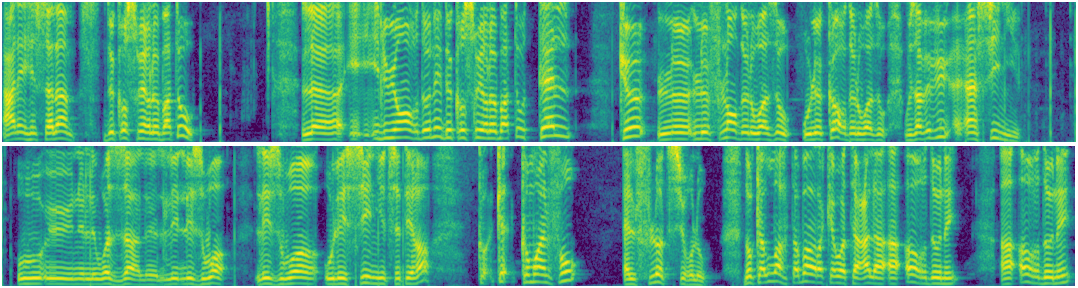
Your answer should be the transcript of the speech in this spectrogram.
alayhi salam, de construire le bateau, le, il lui a ordonné de construire le bateau tel que le, flanc de l'oiseau ou le corps de l'oiseau. Vous avez vu un cygne ou une, les, les, les oies, les oies ou les cygnes, etc. Comment elles font? Elles flottent sur l'eau. Donc Allah tabaraka ta'ala a ordonné, a ordonné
